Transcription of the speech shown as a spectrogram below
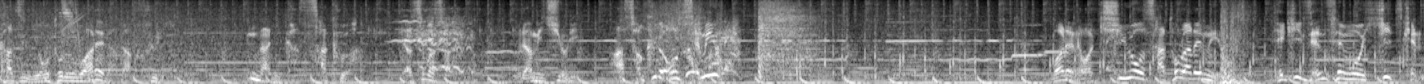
数に劣る我らが不利何か策は。安政裏道より朝倉を攻めよ我らは奇襲を悟られぬよう。敵前線を引きつける。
